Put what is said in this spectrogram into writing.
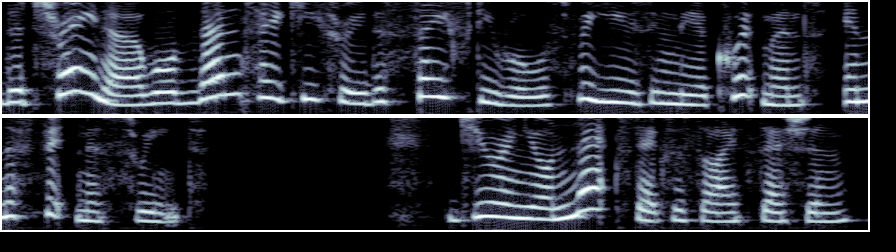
The trainer will then take you through the safety rules for using the equipment in the fitness suite. During your next exercise session,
